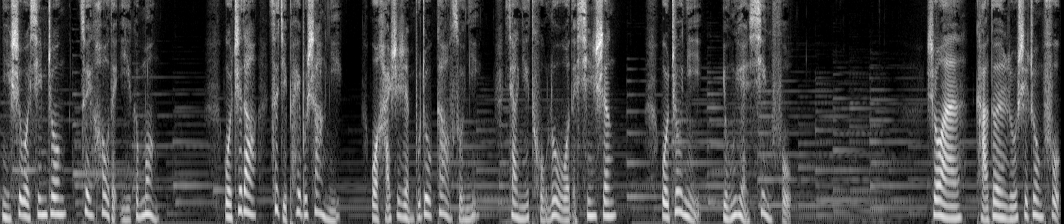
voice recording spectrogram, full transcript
你是我心中最后的一个梦。我知道自己配不上你，我还是忍不住告诉你，向你吐露我的心声。我祝你永远幸福。”说完，卡顿如释重负，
